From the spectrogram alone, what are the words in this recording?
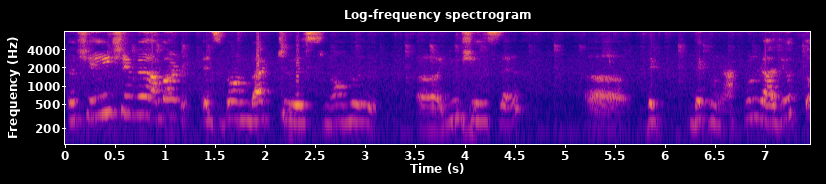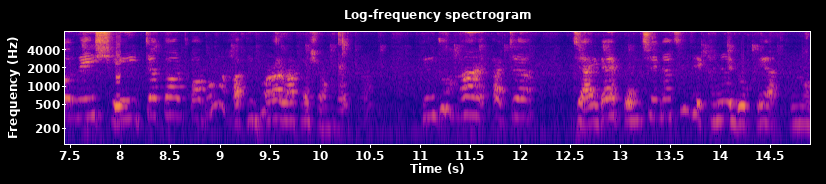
তো সেই হিসেবে আমার it's gone back to its normal usual self দেখুন, এখন রাজত্ব নেই, সেইটা তো আর পাবো না, হাতি ঘোড়া রাখা সম্ভব না। কিন্তু হ্যাঁ একটা জায়গায় পৌঁছে গেছে যেখানে লোকে এখনও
